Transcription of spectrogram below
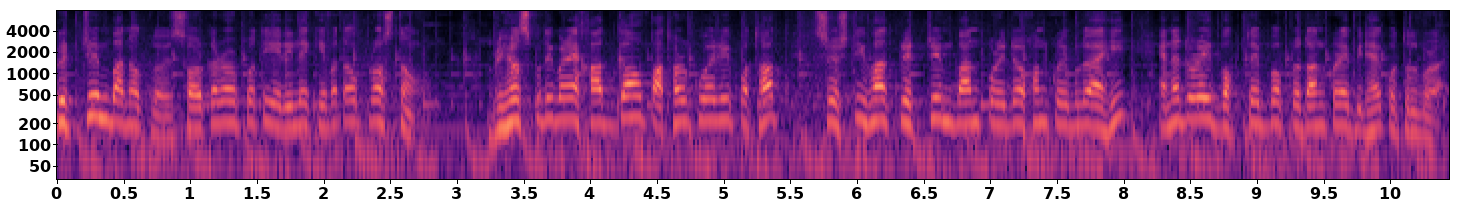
কৃত্ৰিম বানক লৈ চৰকাৰৰ প্ৰতি এৰিলে কেইবাটাও প্ৰশ্নও। বৃহস্পতিবাৰে সাতগাঁও পাথৰকুঁৱেৰী পথত সৃষ্টি হোৱা কৃত্ৰিম বান পৰিদৰ্শন কৰিবলৈ আহি এনেদৰেই বক্তব্য প্ৰদান কৰে বিধায়ক অতুল বৰাই।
